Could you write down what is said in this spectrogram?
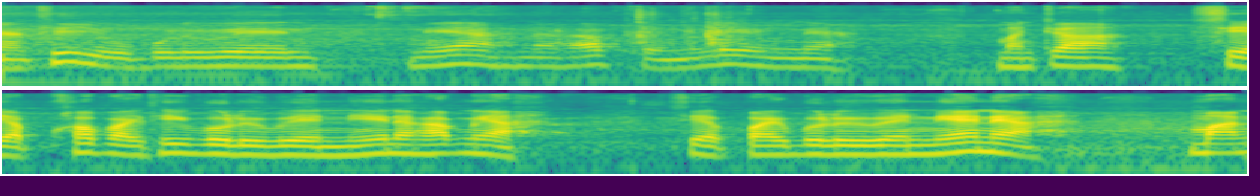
อะที่อยู่บริเวณเนี้ยนะครับเข็มเร่งเนี่ยมันจะเสียบเข้าไปที่บริเวณนี้นะครับเนี่ยเสียบไปบริเวณเนี้ยเนี่ยมัน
